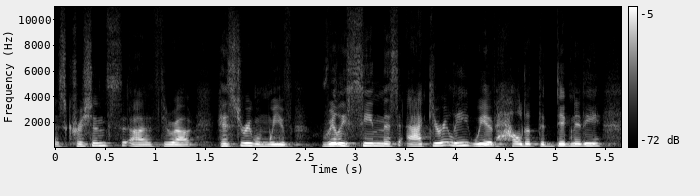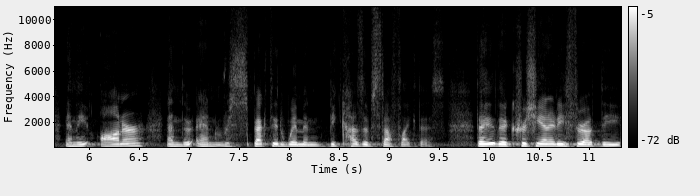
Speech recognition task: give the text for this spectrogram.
as Christians uh, throughout history, when we've really seen this accurately, we have held up the dignity and the honor and, the, and respected women because of stuff like this the, the Christianity throughout the,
